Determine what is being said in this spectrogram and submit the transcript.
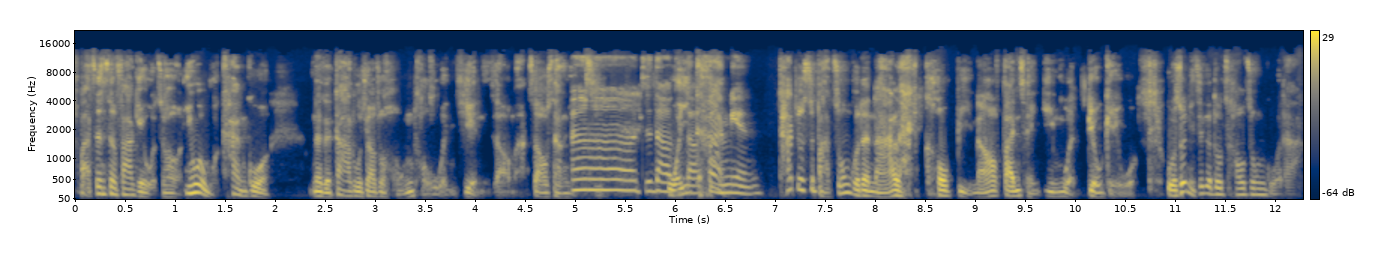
他把政策发给我之后，因为我看过那个大陆叫做红头文件，你知道吗？招商引资，嗯，知道。我一看面，他就是把中国的拿来 copy，然后翻成英文丢给我。我说你这个都抄中国的啊。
